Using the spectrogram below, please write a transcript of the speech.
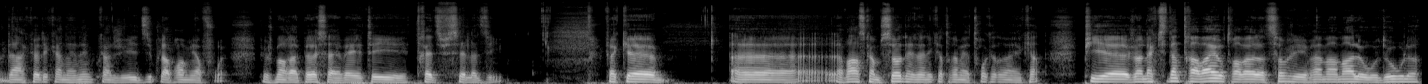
dans Alcoolique Anonyme quand j'ai dit pour la première fois. Puis je me rappelle, ça avait été très difficile à dire. Fait que euh, j'avance comme ça dans les années 83-84. Puis euh, j'ai un accident de travail au travers de ça. J'ai vraiment mal au dos. Là.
